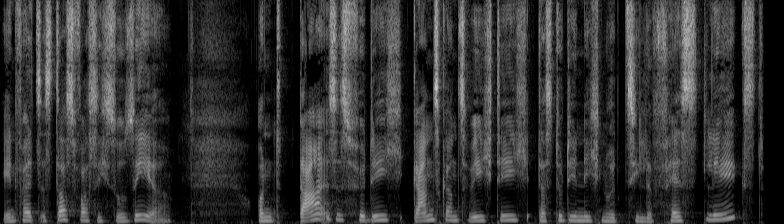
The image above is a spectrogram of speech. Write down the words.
Jedenfalls ist das, was ich so sehe. Und da ist es für dich ganz, ganz wichtig, dass du dir nicht nur Ziele festlegst,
